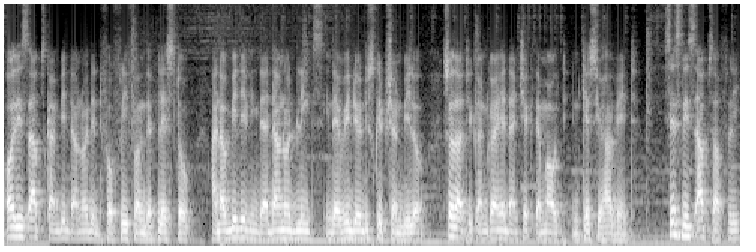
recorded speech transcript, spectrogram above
All these apps can be downloaded for free from the Play Store and I'll be leaving their download links in the video description below so that you can go ahead and check them out in case you haven't. Since these apps are free,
